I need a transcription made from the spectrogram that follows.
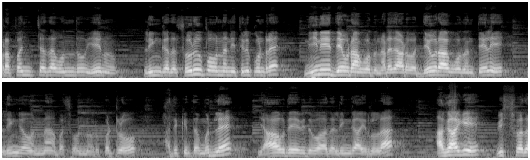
ಪ್ರಪಂಚದ ಒಂದು ಏನು ಲಿಂಗದ ಸ್ವರೂಪವನ್ನು ನೀ ತಿಳ್ಕೊಂಡ್ರೆ ನೀನೇ ದೇವರಾಗೋದು, ನಡೆದಾಡುವ ದೇವರಾಗೋದು ಅಂತೇಳಿ ಲಿಂಗವನ್ನು ಬಸವಣ್ಣವರು ಕೊಟ್ಟರು ಅದಕ್ಕಿಂತ ಮೊದಲೇ ಯಾವುದೇ ವಿಧವಾದ ಲಿಂಗ ಇರಲಿಲ್ಲ ಹಾಗಾಗಿ ವಿಶ್ವದ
